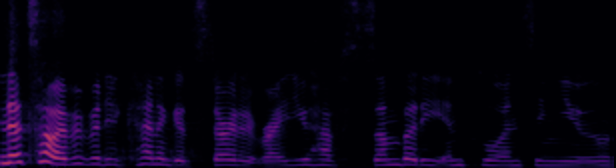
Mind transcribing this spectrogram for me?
And that's how everybody kind of gets started, right? You have somebody influencing you.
